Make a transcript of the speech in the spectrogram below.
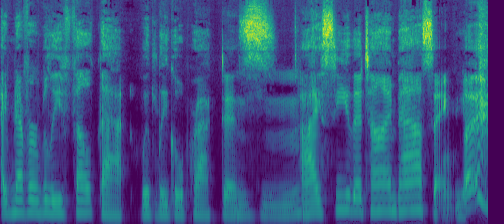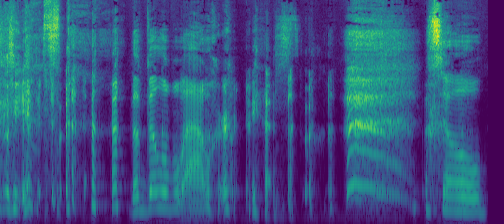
I've never really felt that with legal practice. Mm-hmm. I see the time passing. Yes. yes. the billable hour. Yes. so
